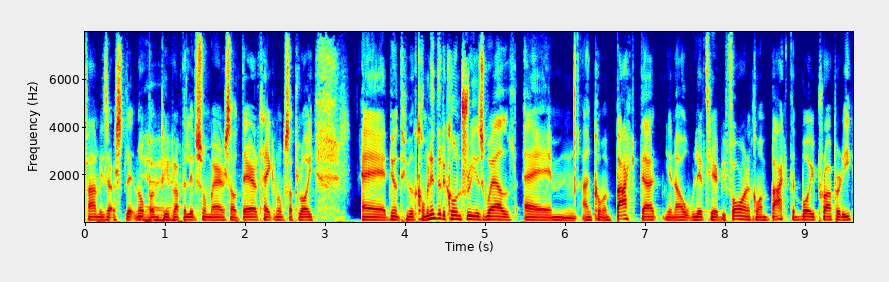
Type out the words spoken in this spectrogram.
families are splitting up Yeah, and people yeah. have to live somewhere. So they're taking up supply. Uh, you know, people coming into the country as well, um, and coming back that you know lived here before and coming back to buy property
